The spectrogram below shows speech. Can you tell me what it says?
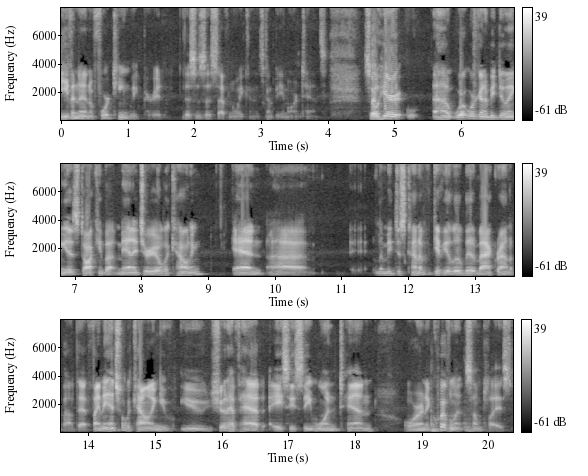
even in a 14 week period, this is a seven week and it's going to be more intense. So here uh, what we're going to be doing is talking about managerial accounting. And uh, let me just kind of give you a little bit of background about that. Financial accounting, you, you should have had ACC 110 or an equivalent someplace.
